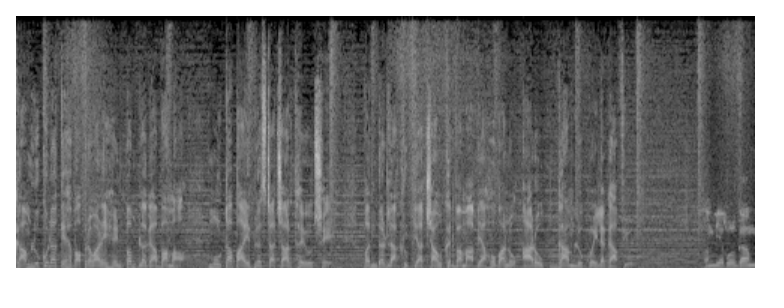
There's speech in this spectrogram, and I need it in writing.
ગામ લોકોના કહેવા પ્રમાણે હેન્ડપંપ લગાવવામાં મોટા પાયે ભ્રષ્ટાચાર થયો છે. પંદર લાખ રૂપિયા ચાઉ કરવામાં આવ્યા હોવાનો આરોપ ગામલોકોએ લગાવ્યો. અમિયાપુર ગામ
